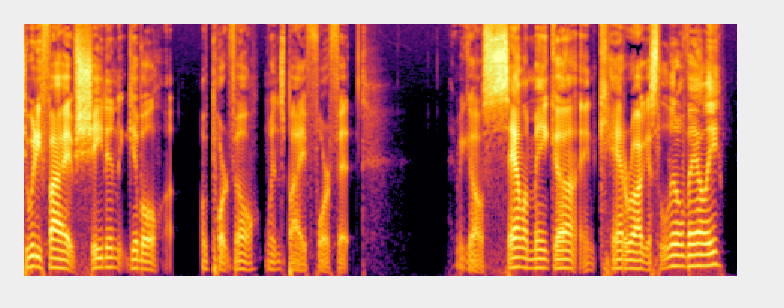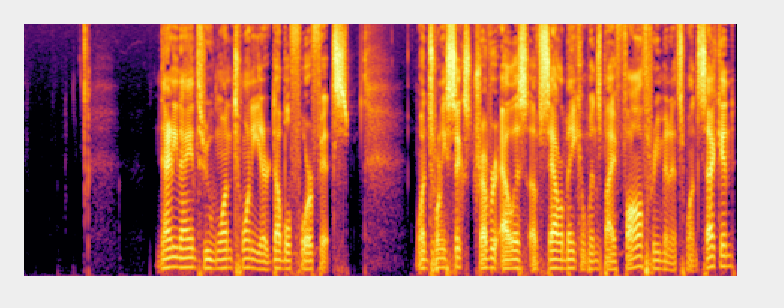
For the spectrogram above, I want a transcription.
285 Shaden Gibble of Portville wins by forfeit. We go. Salamanca and Cattaraugus Little Valley. 99 through 120 are double forfeits. 126, Trevor Ellis of Salamanca wins by fall, 3 minutes 1 second.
